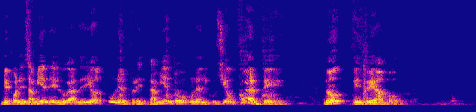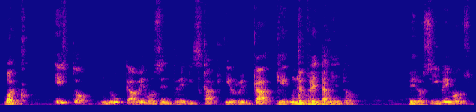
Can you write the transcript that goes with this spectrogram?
me pones a mí en el lugar de Dios, un enfrentamiento, una discusión fuerte, ¿no? Entre ambos. Bueno, esto nunca vemos entre Isaac y Rivka que un enfrentamiento, pero sí vemos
